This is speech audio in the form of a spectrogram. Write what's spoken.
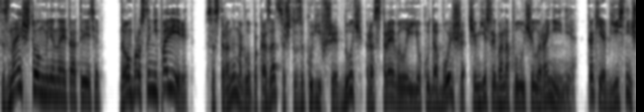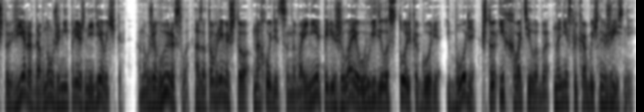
Ты знаешь, что он мне на это ответит? Да он просто не поверит. Со стороны могло показаться, что закурившая дочь расстраивала ее куда больше, чем если бы она получила ранение. Как ей объяснить, что Вера давно уже не прежняя девочка? Она уже выросла, а за то время, что находится на войне, пережила и увидела столько горя и боли, что их хватило бы на несколько обычных жизней.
